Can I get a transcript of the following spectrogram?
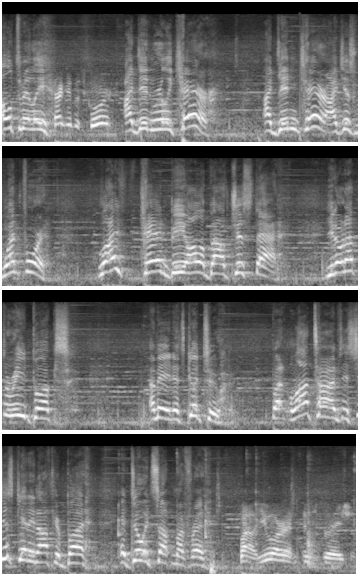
ultimately Back at the score. I didn't really care. I didn't care. I just went for it. Life can be all about just that. You don't have to read books. I mean, it's good to. But a lot of times it's just getting off your butt and doing something, my friend. Wow, you are an inspiration.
